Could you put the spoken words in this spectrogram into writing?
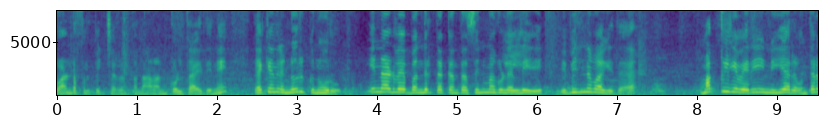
wonderful picture ಅಂತ ನಾನು ಅಂದ್ಕೊಳ್ತಾ ಇದ್ದೀನಿ. ಯಾಕೆಂದರೆ ನೂರಕ್ಕೆ ನೂರು. ಈ ನಡುವೆ ಬಂದಿರತಕ್ಕಂಥ ಸಿನಿಮಾಗಳಲ್ಲಿ ವಿಭಿನ್ನವಾಗಿದೆ. ಮಕ್ಕಳಿಗೆ ವೆರಿ ನಿಯರ್ ಒಂಥರ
